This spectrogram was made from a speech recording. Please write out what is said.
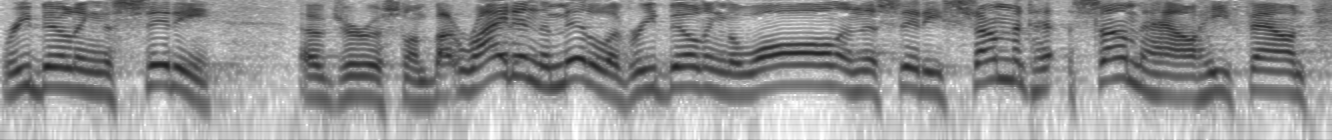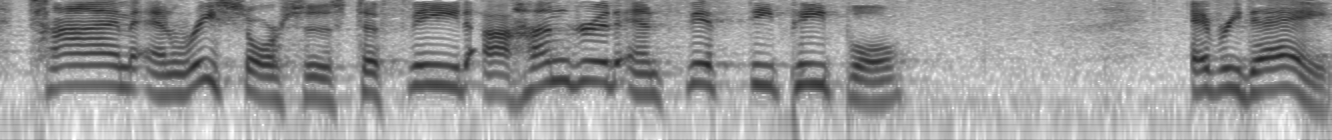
rebuilding the city of Jerusalem. But right in the middle of rebuilding the wall and the city, somehow he found time and resources to feed 150 people every day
